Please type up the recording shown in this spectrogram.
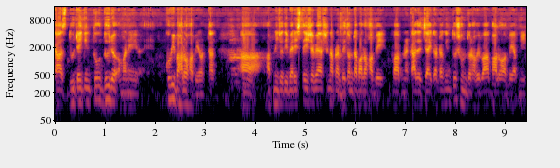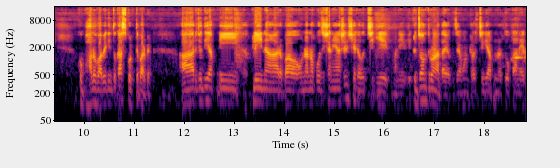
কাজ দুইটাই কিন্তু দুই মানে খুবই ভালো হবে। অর্থাৎ আপনি যদি ব্যারিস্তা হিসেবে আসেন, আপনার বেতনটা ভালো হবে বা আপনার কাজের জায়গাটাও কিন্তু সুন্দর হবে বা ভালো হবে। আপনি খুব ভালোভাবে কিন্তু কাজ করতে পারবেন। আর যদি আপনি ক্লিনার বা অন্যান্য পজিশনে আসেন, সেটা হচ্ছে গিয়ে মানে একটু যন্ত্রণাদায়ক। যেমনটা হচ্ছে গিয়ে আপনার দোকানের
